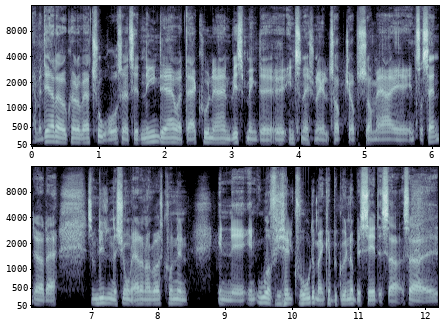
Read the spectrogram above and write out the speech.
Jamen det er der jo, kan der være to årsager til. Den ene det er jo, at der kun er en vis mængde øh, internationale topjobs, som er øh, interessante, og der, som lille nation er der nok også kun en, en, øh, en uofficiel kvote, man kan begynde at besætte. Så, så øh,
